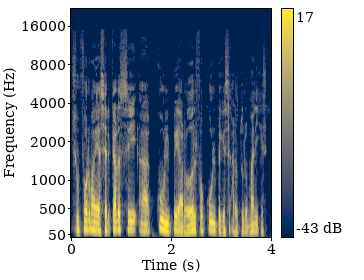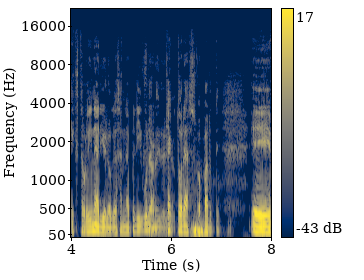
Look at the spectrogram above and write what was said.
su forma de acercarse a Culpe, a Rodolfo Culpe, que es Arturo Mali, que es extraordinario lo que hace en la película, qué actorazo aparte. eh,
